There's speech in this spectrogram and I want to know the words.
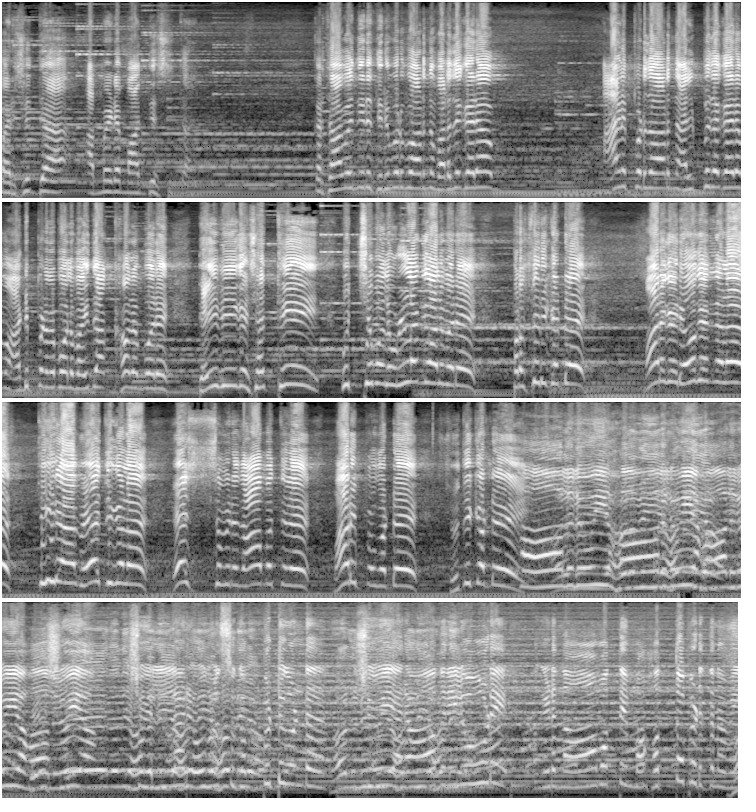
പരിശുദ്ധ അമ്മയുടെ മാധ്യസ്ഥത. കർത്താവ് നിന്റെ തിരുമുറുപാർന്ന് വലതുകരം ആണിപ്പെടുതാർന്ന് അത്ഭുതകരം അടിപ്പിടർ പോലെ വൈദാഖാലം പോലെ ദൈവിക ശക്തി ഉച്ച മുതൽ ഉള്ളംകാലം വരെ പ്രസരിക്കട്ടെ. മാരക രോഗങ്ങൾ തീരാവേദികൾ യേശുവിന്റെ നാമത്തിൽ മാറിപ്പോകട്ടെ. ശ്രുതിക്കട്ടെ എല്ലാ രോഗങ്ങളും സുഖപ്പെട്ടുകൊണ്ട് ആരാധനയിലൂടെ അങ്ങയുടെ നാമത്തെ മഹത്വപ്പെടുത്തണമേ.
